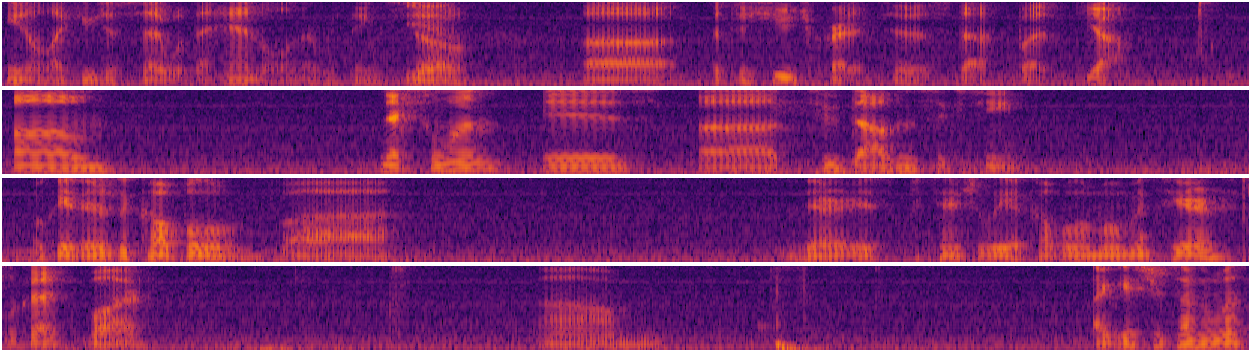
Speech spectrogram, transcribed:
you know, like you just said with the handle and everything. So uh it's a huge credit to Steph, but yeah. Um next one is uh 2016. Okay, there's a couple of uh there is potentially a couple of moments here, Okay. but sure. um I guess you're talking about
